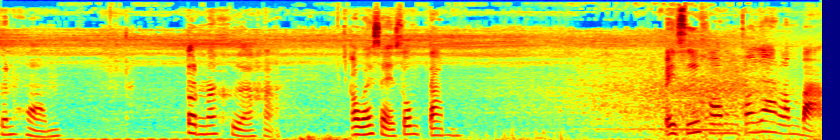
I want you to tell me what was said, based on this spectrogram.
ต้นหอม ต้นมะเขือค่ะ เอาไว้ใส่ส้มตำไปซื้อเขามันก็ยากลำบาก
